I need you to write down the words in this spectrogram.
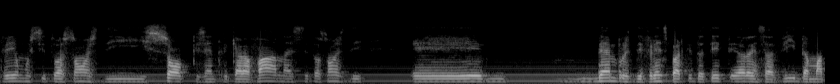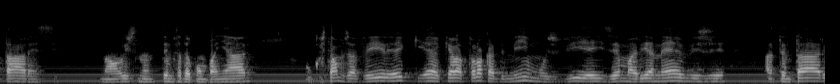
vemos situações de choques entre caravanas, situações de eh, membros de diferentes partidos até terem-se a vida, matarem-se. Não, isso não temos de acompanhar. O que estamos a ver é que é aquela troca de mimos, via Zé Maria Neves a tentar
